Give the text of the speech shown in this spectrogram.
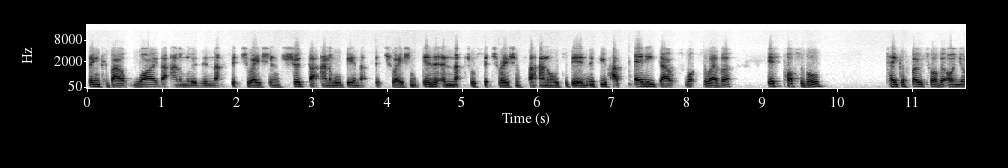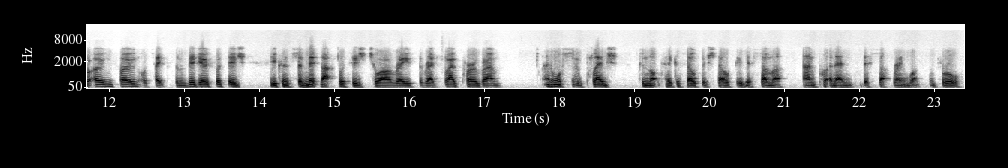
think about why that animal is in that situation. Should that animal be in that situation? Is it a natural situation for that animal to be in? If you have any doubts whatsoever, if possible, take a photo of it on your own phone or take some video footage. You can submit that footage to our Raise the Red Flag program and also pledge to not take a selfish selfie this summer and put an end to this suffering once and for all.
